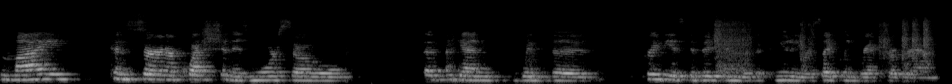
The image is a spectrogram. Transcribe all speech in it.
my concern or question is more so, again, with the previous division with the community recycling grant program,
